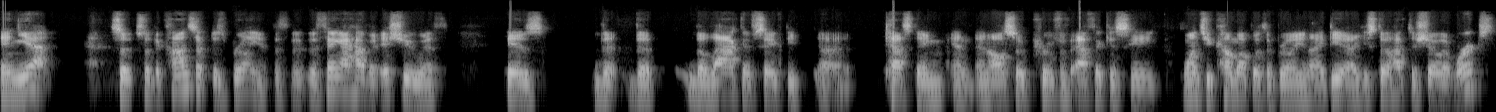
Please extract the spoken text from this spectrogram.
and yet, so so the concept is brilliant. The, the, the thing I have an issue with is the the the lack of safety uh, testing and and also proof of efficacy. Once you come up with a brilliant idea, you still have to show it works,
